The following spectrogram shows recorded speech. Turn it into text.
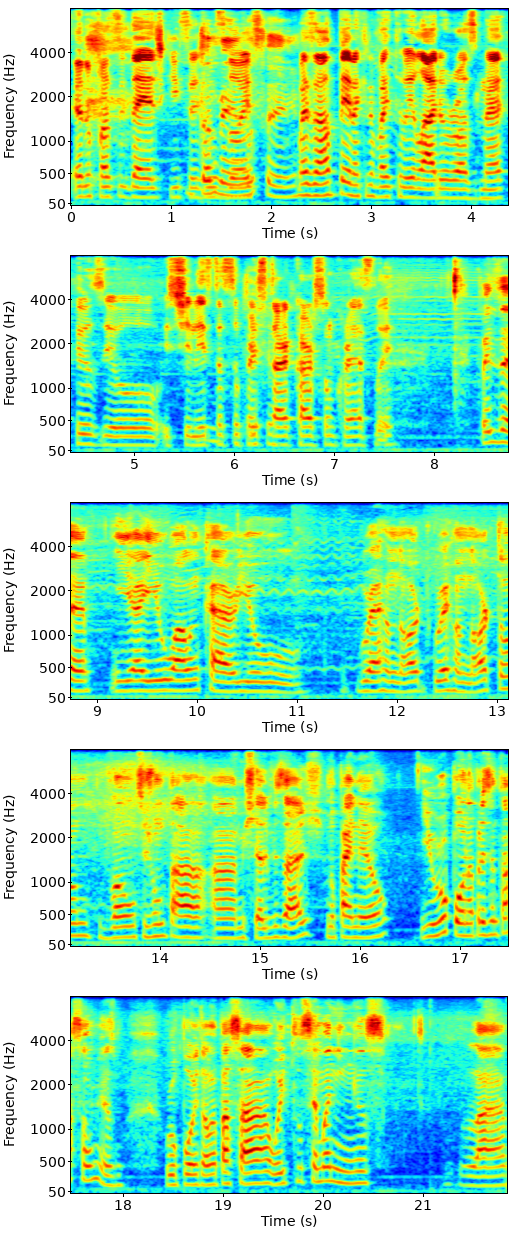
Eu não faço ideia de quem sejam Também os não dois. Mas é uma pena que não vai ter o Hilário Ross Matthews e o estilista superstar Carson Kressley. Pois é, e aí o Alan Carr e o Graham, Nor Graham Norton vão se juntar a Michelle Visage no painel e o RuPaul na apresentação mesmo. O RuPaul então vai passar oito semaninhas lá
